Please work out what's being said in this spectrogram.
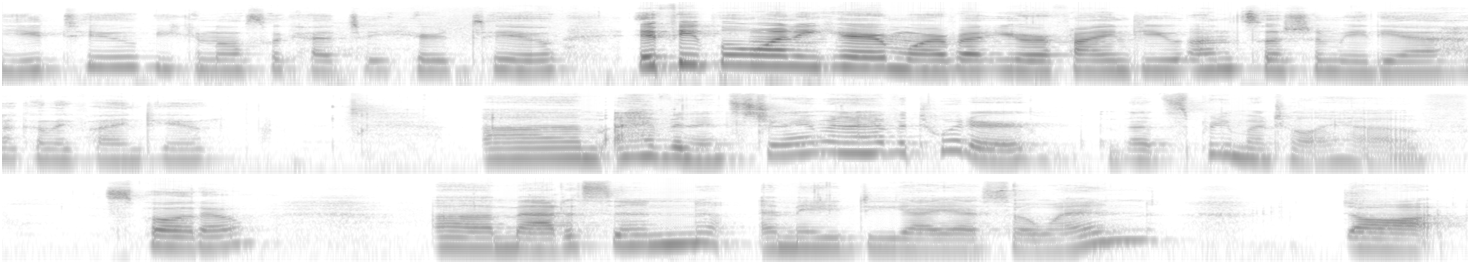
YouTube. You can also catch it here too. If people want to hear more about you or find you on social media, how can they find you? Um, I have an Instagram and I have a Twitter. That's pretty much all I have. Spell it out. Uh, Madison, M A D I S O N, dot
